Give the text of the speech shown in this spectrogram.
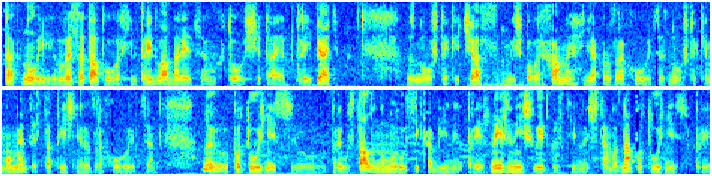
Так, ну і висота поверхів 3,2 береться, хто вважає 3,5. Знову ж таки, час між поверхами, як розраховується, знову ж таки, моменти статичні розраховуються. Ну і потужність при усталеному русі кабіни, при зниженій швидкості, значить там одна потужність, при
